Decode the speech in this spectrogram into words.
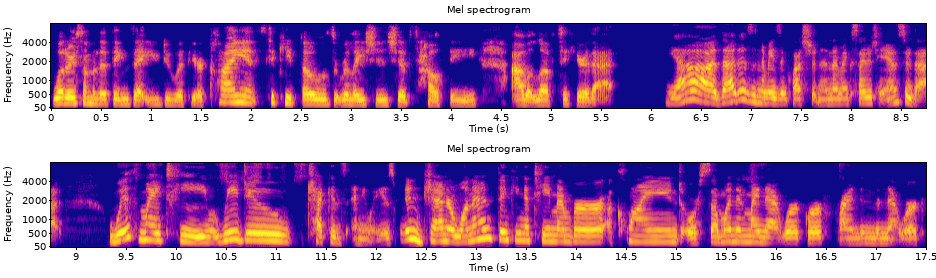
What are some of the things that you do with your clients to keep those relationships healthy? I would love to hear that. Yeah, that is an amazing question, and I'm excited to answer that. With my team, we do check ins anyways. In general, when I'm thinking a team member, a client, or someone in my network or a friend in the network,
